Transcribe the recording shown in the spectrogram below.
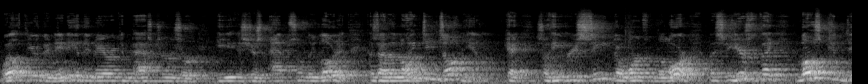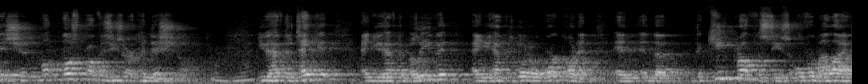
Wealthier than any of the American pastors, or he is just absolutely loaded. Because that anointing's on him. Okay, so he received a word from the Lord. But see, here's the thing: most condition, most prophecies are conditional. You have to take it and you have to believe it and you have to go to work on it. And, and the, the key prophecies over my life,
